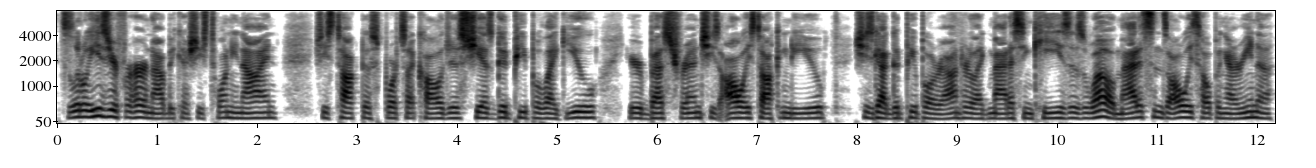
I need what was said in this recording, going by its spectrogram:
it's a little easier for her now because she's 29. She's talked to a sports psychologist. She has good people like you, your best friend. She's always talking to you. She's got good people around her like Madison Keys as well. Madison's always helping Irina,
